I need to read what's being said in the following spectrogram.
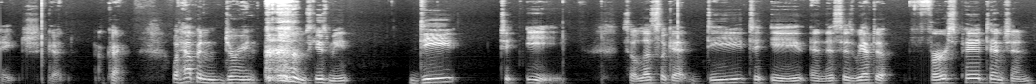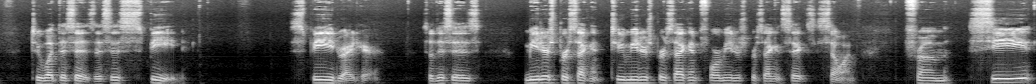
H, good. Okay. What happened during, excuse me, D to E? So let's look at D to E, and this is, we have to first pay attention to what this is. This is speed. Speed right here. So this is meters per second, 2 meters per second, 4 meters per second, 6, so on. From C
